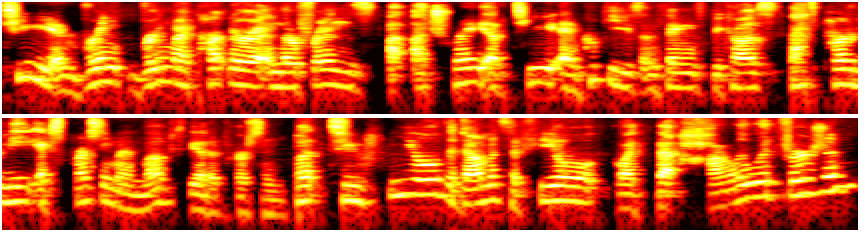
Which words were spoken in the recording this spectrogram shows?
tea and bring bring my partner and their friends a, a, tray of tea and cookies and things because that's part of me expressing my love to the other person. But to feel the dominance to feel like that hollywood version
